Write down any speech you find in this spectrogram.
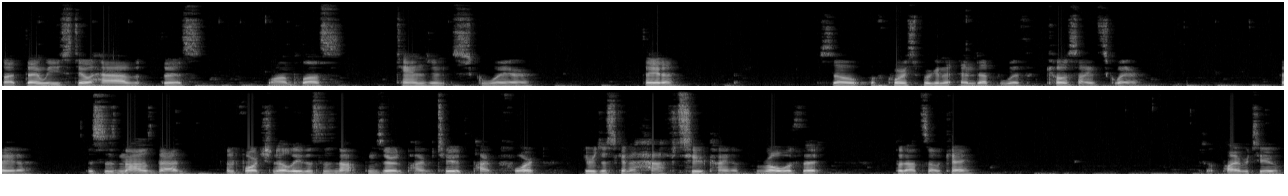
but then we still have this 1 plus tangent square theta. So, of course, we're going to end up with cosine square theta. This is not as bad. Unfortunately, this is not from 0 to pi over 2, it's pi over 4. You're just going to have to kind of roll with it, but that's okay. So pi over 2,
